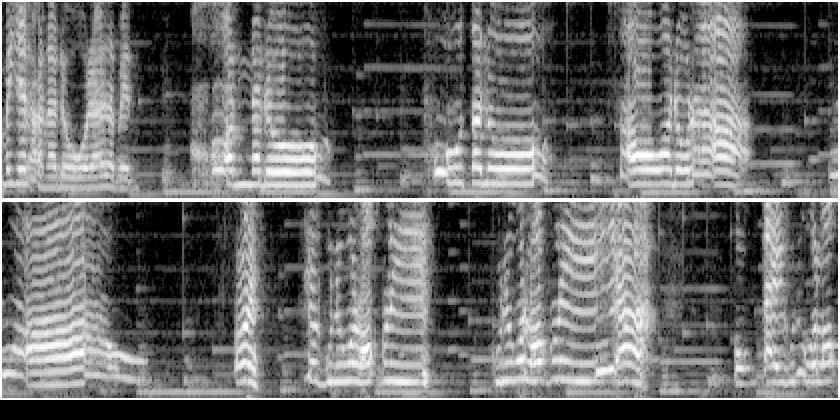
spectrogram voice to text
ไม่ใช่ทอร์นาโดนะแต่เป็นคอนนาโดพูตาโน ซาวาโดล่าว้าวเฮ้ยเชื่อกูนึกว่าล็อกลีกูนึกว่าล็อกลีอะตกใจกูนึกว่าล็อก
